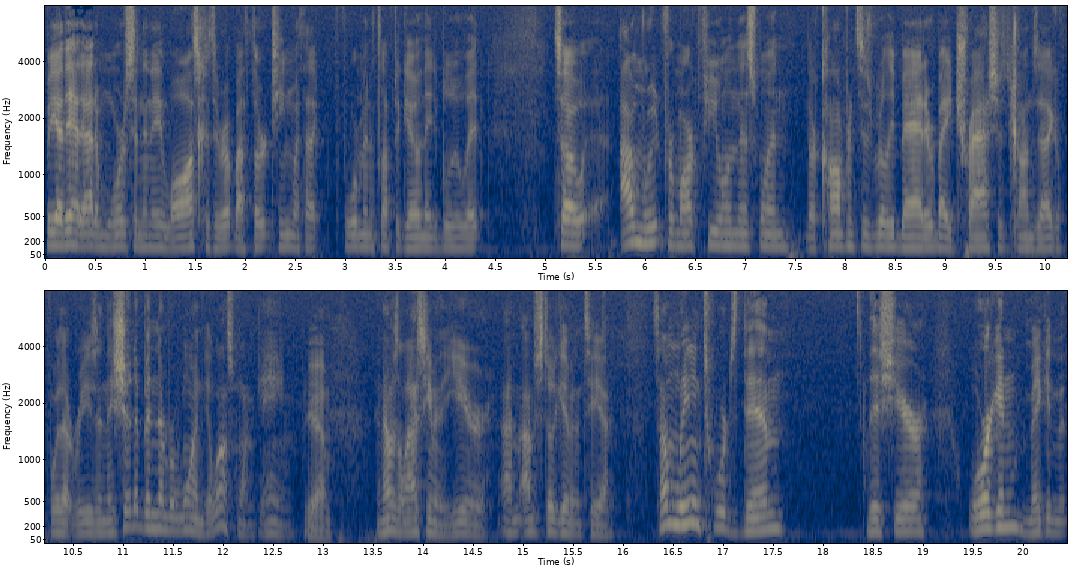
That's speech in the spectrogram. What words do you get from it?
But yeah, they had Adam Morrison and they lost because they were up by 13 with like four minutes left to go and they blew it. So uh, I'm rooting for Mark Few on this one. Their conference is really bad. Everybody trashes Gonzaga for that reason. They should have been number one. You lost one game, Yeah. and that was the last game of the year. I'm, I'm still giving it to you. So I'm leaning towards them this year. Oregon making the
